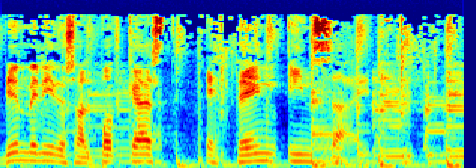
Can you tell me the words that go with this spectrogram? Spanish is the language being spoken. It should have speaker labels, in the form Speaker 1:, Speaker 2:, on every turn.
Speaker 1: Bienvenidos al podcast Ethen Inside.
